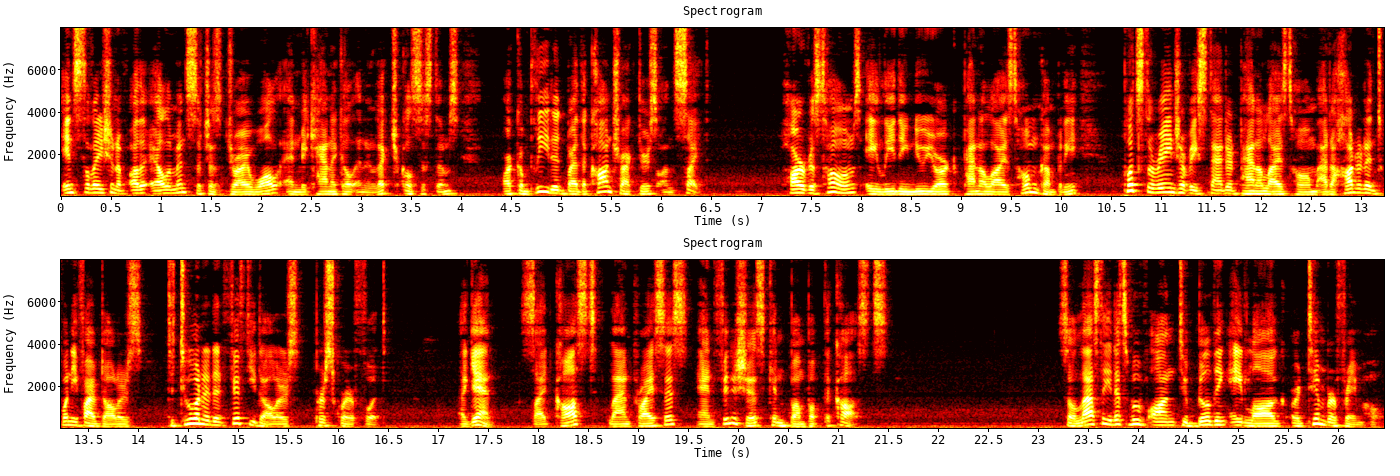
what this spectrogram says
Installation of other elements such as drywall and mechanical and electrical systems are completed by the contractors on site. Harvest Homes, a leading New York panelized home company, puts the range of a standard panelized home at $125 to $250 per square foot. Again, site costs, land prices, and finishes can bump up the costs. So, lastly, let's move on to building a log or timber frame home.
